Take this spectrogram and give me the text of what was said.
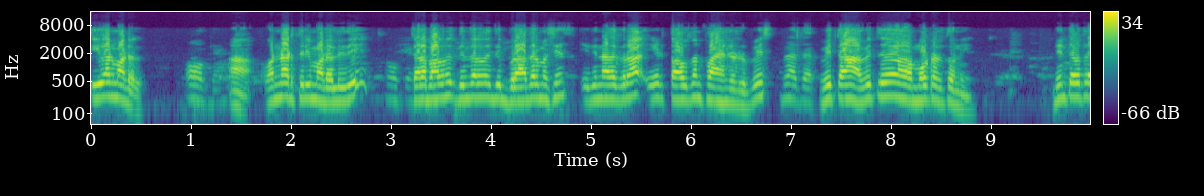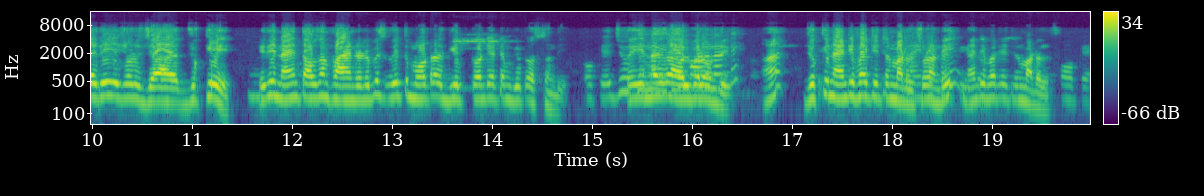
T one model one nought three model ఇది. చాలా బాగుంది. దీని తర్వాత ఇది బ్రాదర్ మషిన్స్ ఇది నా దగ్గర eight thousand five hundred rupees with with motor తోని. దీని తర్వాత ఇది చూడు జుక్కి. ఇది nine thousand five hundred rupees with motor gift twenty item gift వస్తుంది. అవైలబుల్ ఉంది? జుక్కి నైన్టీ ఫైవ్ టీటర్ మోడల్ చూడండి. 95 నైన్టీ ఫైవ్ టీటర్ మోడల్స్ ఓకే.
